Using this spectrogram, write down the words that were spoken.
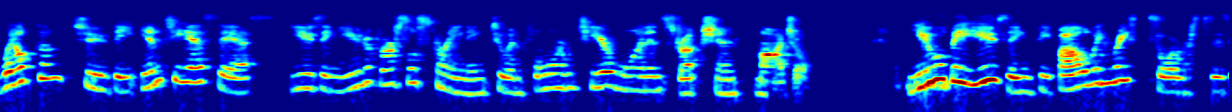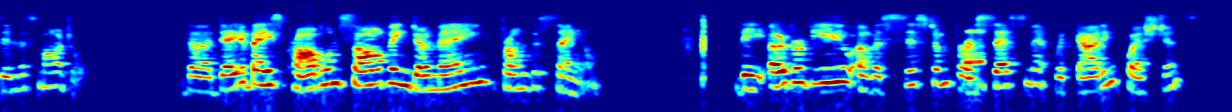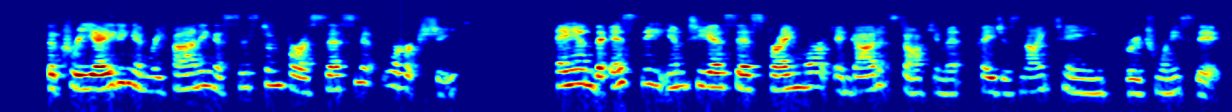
Welcome to the MTSS using universal screening to inform Tier 1 instruction module. You will be using the following resources in this module. The database problem solving domain from the SAM. The overview of a system for assessment with guiding questions. The creating and refining a system for assessment worksheet and the SCMTSS framework and guidance document, pages 19 through 26.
